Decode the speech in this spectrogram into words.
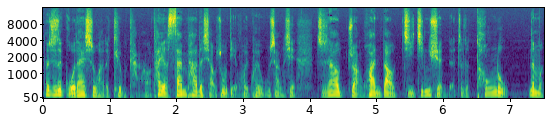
那就是国泰世华的 Cube 卡哈，它有三趴的小数点回馈无上限，只要转换到极精选的这个通路，那么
